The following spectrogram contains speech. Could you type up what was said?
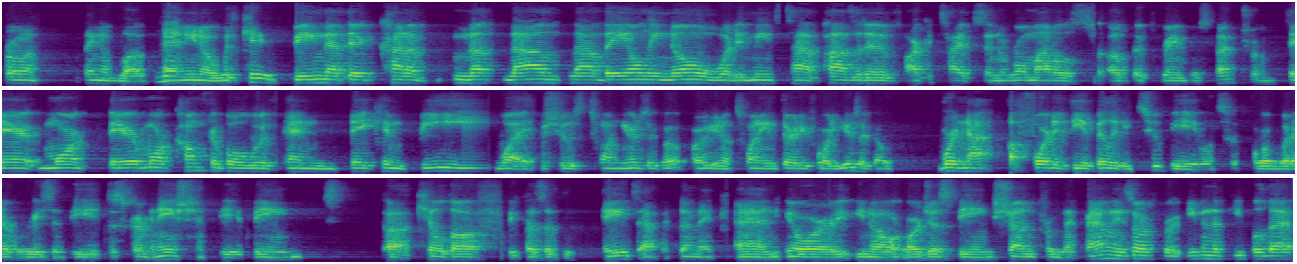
from a thing of love. Yeah. And you know with kids being that they're kind of not, now now they only know what it means to have positive archetypes and role models of the rainbow spectrum. They're more they're more comfortable with and they can be what she was 20 years ago or you know 20 30 40 years ago were not afforded the ability to be able to, for whatever reason, be it discrimination, be it being uh, killed off because of the AIDS epidemic, and or you know, or just being shunned from their families, or for even the people that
